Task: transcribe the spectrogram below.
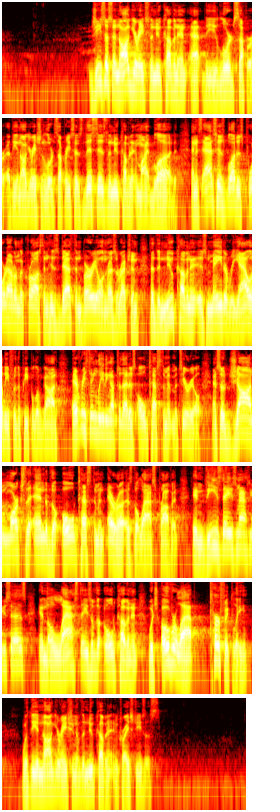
Jesus inaugurates the new covenant at the Lord's Supper, at the inauguration of the Lord's Supper. He says, This is the new covenant in my blood. And it's as his blood is poured out on the cross and his death and burial and resurrection that the new covenant is made a reality for the people of God. Everything leading up to that is Old Testament material. And so John marks the end of the Old Testament era as the last prophet. In these days, Matthew says, in the last days of the Old Covenant, which overlap perfectly with the inauguration of the new covenant in Christ Jesus.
